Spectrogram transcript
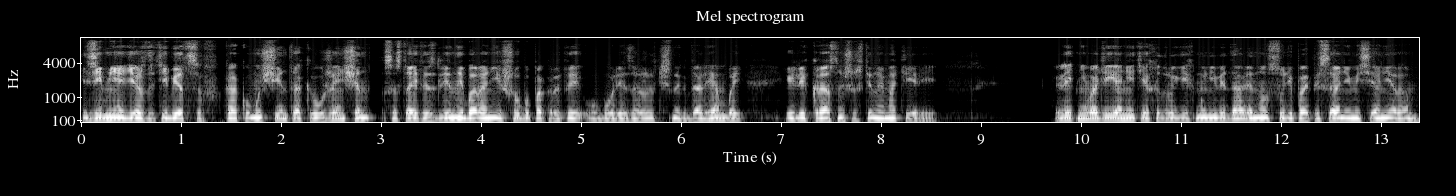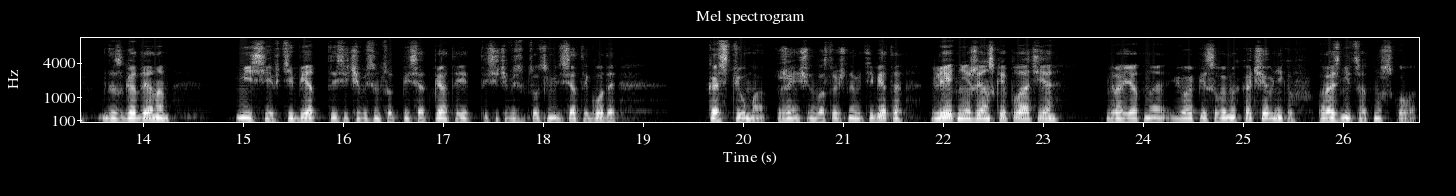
Зимняя одежда тибетцев, как у мужчин, так и у женщин, состоит из длинной бараньей шубы, покрытой у более зажиточных долембой или красной шерстяной материей. Летнего одеяния тех и других мы не видали, но, судя по описанию миссионерам Десгаденом, миссии в Тибет 1855-1870 годы, костюма женщин Восточного Тибета, летнее женское платье, вероятно, и у описываемых кочевников, разнится от мужского.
